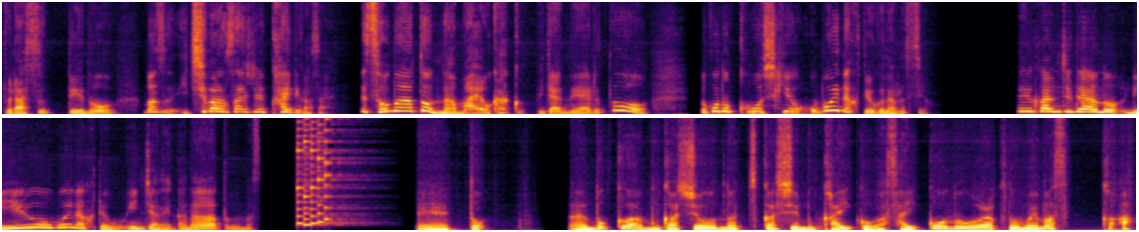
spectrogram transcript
プラスっていうのを、まず一番最初に書いてください。で、その後名前を書くみたいなのやると、そこの公式を覚えなくてよくなるんですよ。という感じで、あの、理由を覚えなくてもいいんじゃないかなと思います。えー、っと、僕は昔を懐かしむ蚕が最高の娯楽と思います。か、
